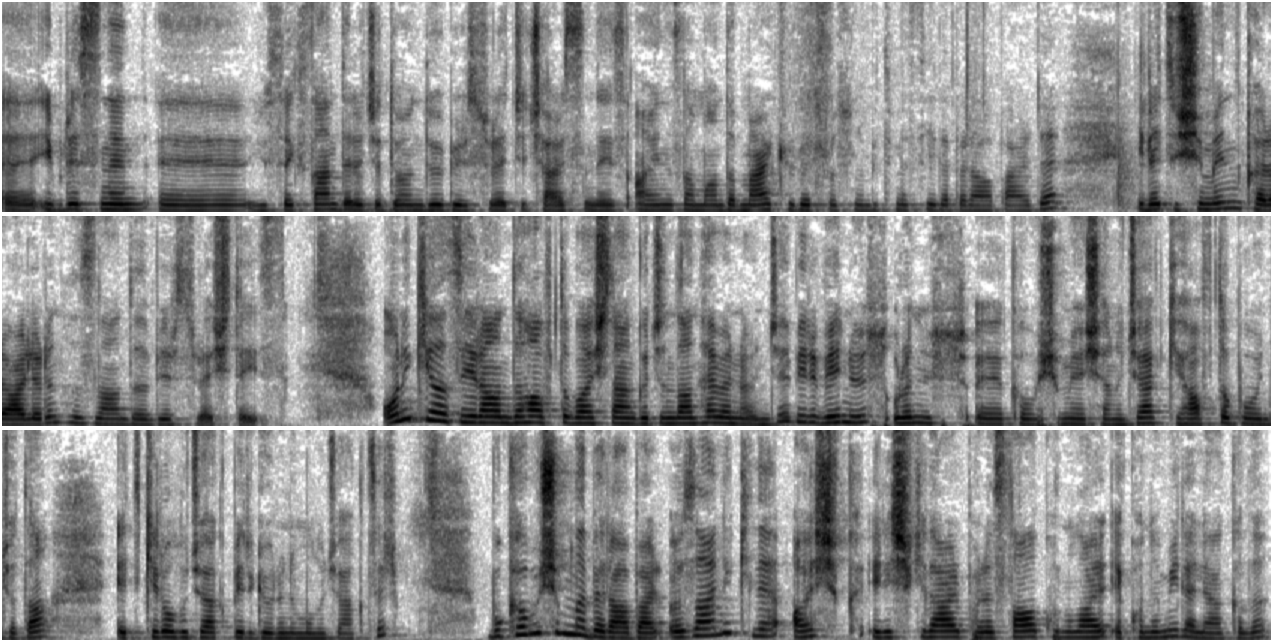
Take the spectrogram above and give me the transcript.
e, ibresinin e, 180 derece döndüğü bir süreç içerisindeyiz. Aynı zamanda Merkür Retrosu'nun bitmesiyle beraber de iletişimin, kararların hızlandığı bir süreçteyiz. 12 Haziran'da hafta başlangıcından hemen önce bir Venüs-Uranüs e, kavuşumu yaşanacak ki hafta boyunca da etkili olacak bir görünüm olacaktır. Bu kavuşumla beraber özellikle aşk, ilişkiler, parasal konular, ekonomiyle alakalı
